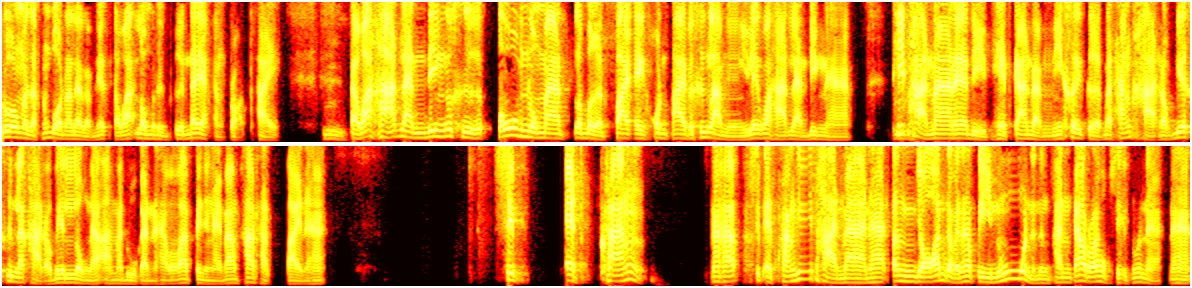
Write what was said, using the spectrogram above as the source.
ร่วงมาจากข้างบนอะไรแบบนี้ แต่ว่าลงมาถึงพื้นได้อย่างปลอดภัย แต่ว่า hard landing ก็คือตู้มลงมาระเบิดไฟคนตายไปครึ่งลำอย่างนี้เรียกว่า hard landing นะฮะที่ผ่านมาในอดีตเหตุการณ์แบบนี้เคยเกิดมาทั้งขาดอกเบี้ยขึ้นและขาดอกเบี้ยลงแล้วมาดูกันนะฮะว่าเป็นยังไงบ้างภาพถัดไปนะฮะ สิบเอ็ดครั้งนะครับสิบเอ็ดครั้งที่ผ่านมานะฮะต้องย้อนกลับไปตั้งแต่ปีนู้นหนึ่งพันเก้าร้อยหกสิบนู่นนะนะฮะ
